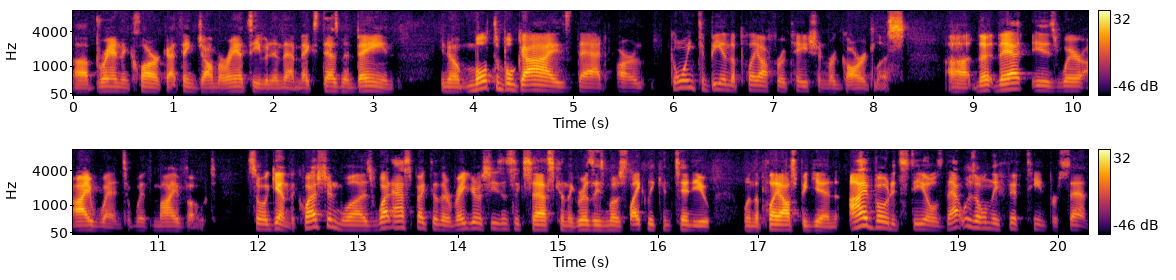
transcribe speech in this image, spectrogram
uh, Brandon Clarke. I think Ja Morant's even in that mix. Desmond Bane. You know, multiple guys that are going to be in the playoff rotation regardless. Uh, th- that is where I went with my vote. So again, the question was, what aspect of their regular season success can the Grizzlies most likely continue when the playoffs begin? I voted steals. That was only 15%.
